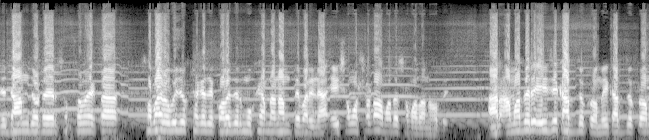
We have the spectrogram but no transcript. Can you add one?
যে যানজটের সবসময় একটা সবার অভিযোগ থাকে যে কলেজের মুখে আমরা নামতে পারি না, এই সমস্যাটাও আমাদের সমাধান হবে। আর আমাদের এই যে কার্যক্রম, এই কার্যক্রম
